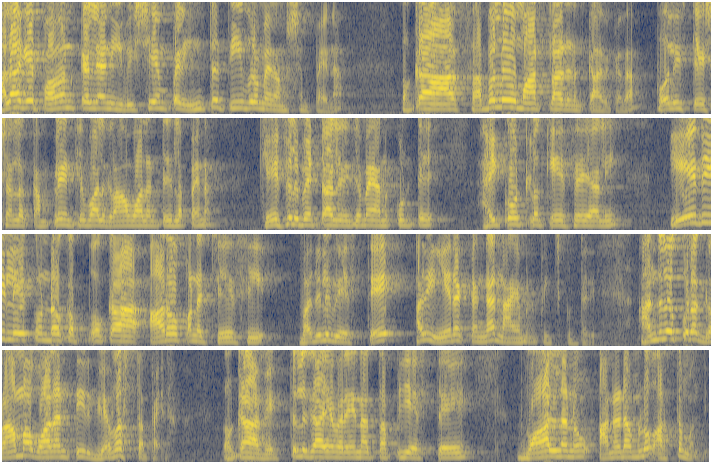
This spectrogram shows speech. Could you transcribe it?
అలాగే పవన్ కళ్యాణ్ ఈ విషయంపైన ఇంత తీవ్రమైన అంశంపైన ఒక సభలో మాట్లాడడం కాదు కదా పోలీస్ స్టేషన్లో కంప్లైంట్లు ఇవ్వాలి గ్రామ వాలంటీర్ల పైన కేసులు పెట్టాలి నిజమే అనుకుంటే హైకోర్టులో కేసు వేయాలి ఏదీ లేకుండా ఒక ఒక ఆరోపణ చేసి వదిలివేస్తే అది ఏ రకంగా న్యాయం అనిపించుకుంటుంది. అందులో కూడా గ్రామ వాలంటీర్ వ్యవస్థ పైన ఒక వ్యక్తులుగా ఎవరైనా తప్పు చేస్తే వాళ్ళను అనడంలో అర్థం ఉంది.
